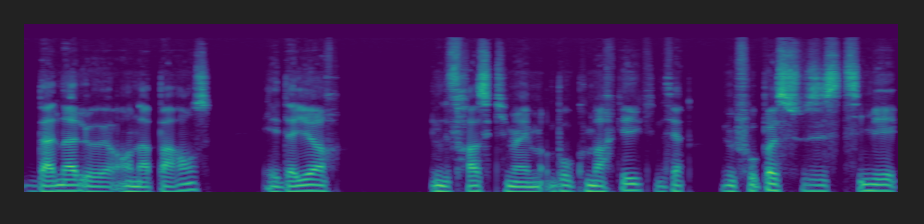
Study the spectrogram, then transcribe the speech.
banals en apparence. Et d'ailleurs, une phrase qui m'a beaucoup marqué, qui dit il ne faut pas sous-estimer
